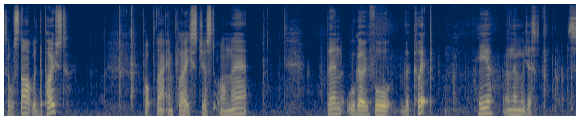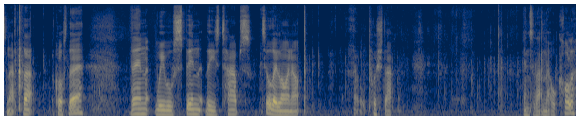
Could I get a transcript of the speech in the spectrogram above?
So we'll start with the post. Pop that in place just on there then we'll go for the clip here and then we just snap that across there. Then we will spin these tabs till they line up and we'll push that into that metal collar.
